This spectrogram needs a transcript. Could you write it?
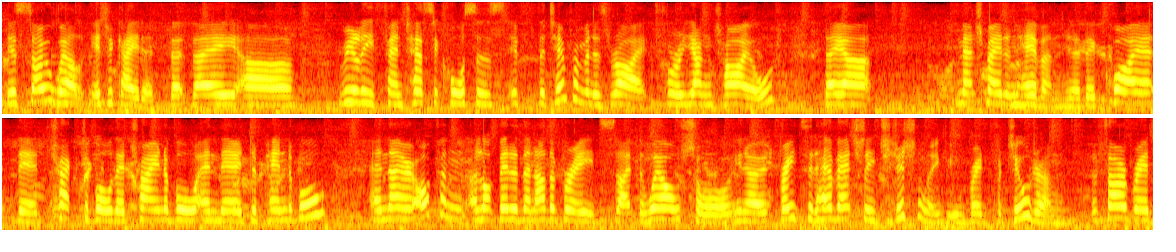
They're so well educated that they are really fantastic horses. If the temperament is right for a young child, they are match made in heaven. You know, they're quiet, they're tractable, they're trainable, and they're dependable. And they're often a lot better than other breeds like the Welsh or, you know, breeds that have actually traditionally been bred for children. The thoroughbred,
